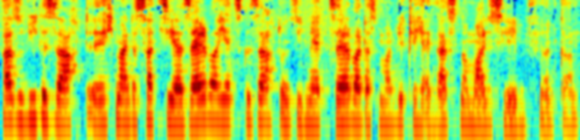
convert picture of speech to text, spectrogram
also wie gesagt, ich meine, das hat sie ja selber jetzt gesagt und sie merkt selber, dass man wirklich ein ganz normales Leben führen kann.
